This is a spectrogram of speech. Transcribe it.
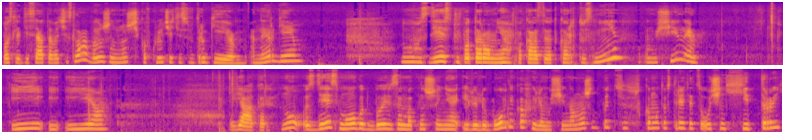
после 10 числа, вы уже немножечко включитесь в другие энергии. Ну, здесь по Таро мне показывают карту змеи, мужчины и, и, и якорь. Ну, здесь могут быть взаимоотношения или любовников, или мужчина может быть кому-то встретиться очень хитрый,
